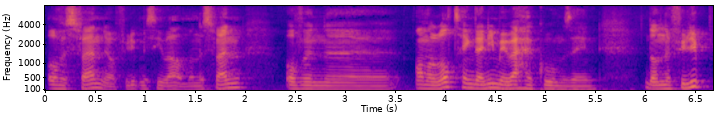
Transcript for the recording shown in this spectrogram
of een Sven, ja, Philippe misschien wel, maar een Sven of een eh Annelot ging daar niet mee weggekomen zijn. Dan een Philippe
